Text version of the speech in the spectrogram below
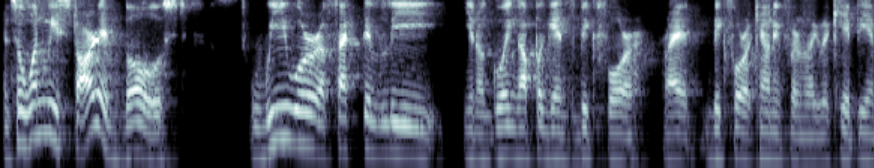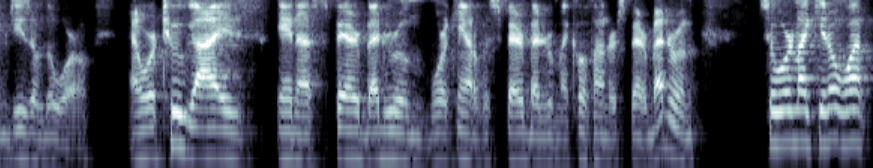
And so when we started Boast, we were effectively, you know, going up against big four, right? Big four accounting firms like the KPMGs of the world. And we're two guys in a spare bedroom, working out of a spare bedroom, my co-founder spare bedroom. So we're like, you know what?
